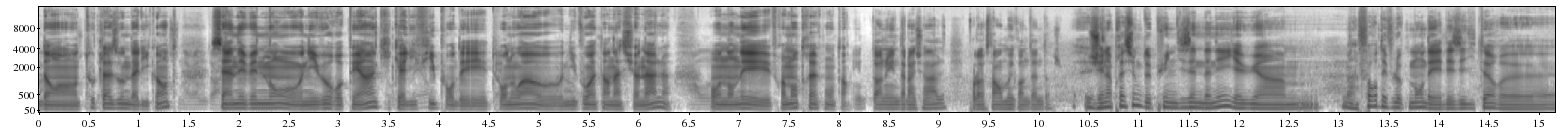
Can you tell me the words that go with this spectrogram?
dans toute la zone d'Alicante. C'est un événement au niveau européen qui qualifie pour des tournois au niveau international. On en est vraiment très content. J'ai l'impression que depuis une dizaine d'années, il y a eu un, fort développement des, éditeurs euh,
